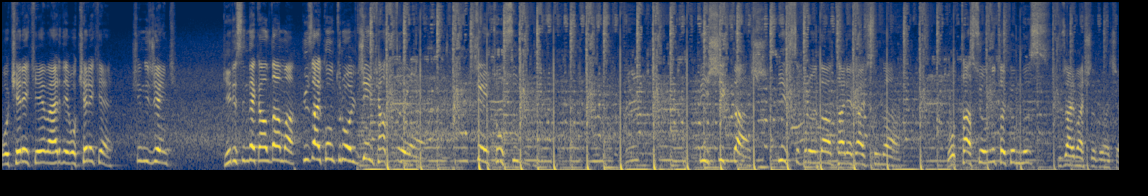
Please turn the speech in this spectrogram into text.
O Kereke'ye verdi. O Kereke. Şimdi Cenk. Gerisinde kaldı ama güzel kontrol. Cenk attı. Cenk Tosun. Beşiktaş 1-0 önde Antalya karşısında. Rotasyonlu takımımız güzel başladı maça.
